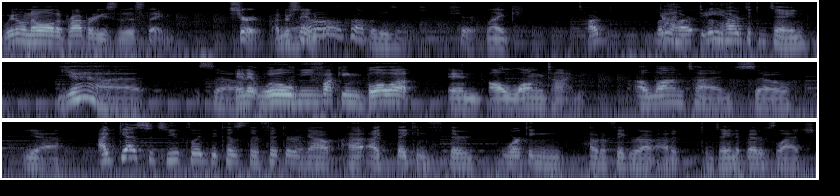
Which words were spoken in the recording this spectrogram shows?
we don't know all the properties of this thing. Sure, understandable. All the properties of this, sure. Like, It's hard, little God hard, little hard to contain. yeah. Uh, so and it will I mean- fucking blow up in a long time. A long time. So yeah, I guess it's Euclid because they're figuring out how I, they can. They're working how to figure out how to contain it better. Slash,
